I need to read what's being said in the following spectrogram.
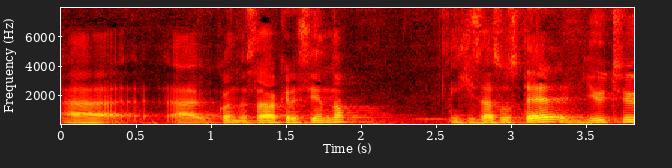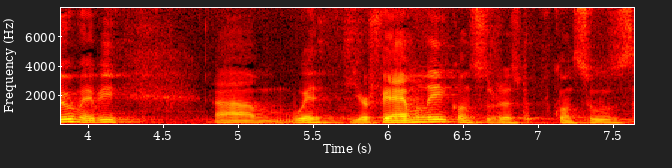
uh, uh, cuando estaba creciendo, y quizás usted, and you too, maybe um, with your family, con sus, con sus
